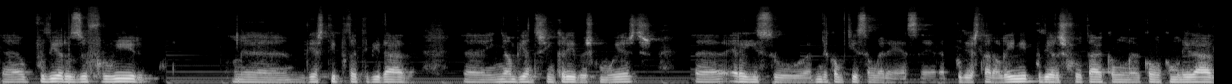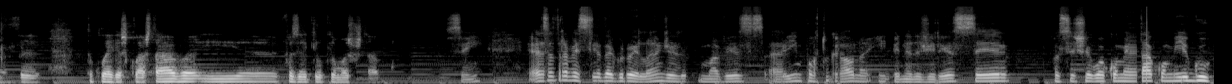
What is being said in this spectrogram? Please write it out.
o poder usufruir deste tipo de atividade em ambientes incríveis como estes, era isso, a minha competição era essa, era poder estar ali, poder desfrutar com, a, com a comunidade de, de colegas que lá estava e fazer aquilo que eu mais gostava. Sim. Essa travessia da Groenlândia, uma vez aí em Portugal, né, em Peneda Gerês, você, você chegou a comentar comigo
